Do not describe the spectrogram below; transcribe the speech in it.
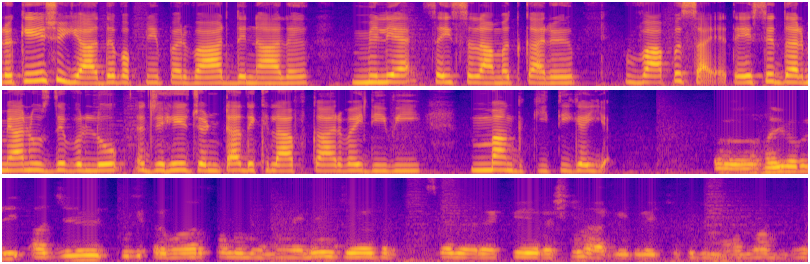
ਰਕੇਸ਼ ਯਾਦਵ ਆਪਣੇ ਪਰਿਵਾਰ ਦੇ ਨਾਲ ਮਿਲਿਆ ਸਹੀ ਸਲਾਮਤ ਘਰ ਵਾਪਸ ਆਇਆ ਤੇ ਇਸੇ ਦਰਮਿਆਨ ਉਸ ਦੇ ਵੱਲੋਂ ਅਜਿਹੇ ਏਜੰਟਾਂ ਦੇ ਖਿਲਾਫ ਕਾਰਵਾਈ ਦੀ ਵੀ ਮੰਗ ਕੀਤੀ ਗਈ ਹੈ। ਅਹ ਹਾਂਜੀ ਬਾਬਾ ਜੀ ਅੱਜ ਕੁਝ ਪਰਿਵਾਰ ਤੁਹਾਨੂੰ ਮਿਲਣ ਆਏ ਨੇ ਜੋ ਦੱਸਿਆ ਜਾ ਰਿਹਾ ਹੈ ਕਿ ਰਸ਼ੀਅਨ ਆਰਮੀ ਦੇ ਵਿੱਚ ਕੁਝ ਨੌਜਵਾਨ ਜਿਹੜੇ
